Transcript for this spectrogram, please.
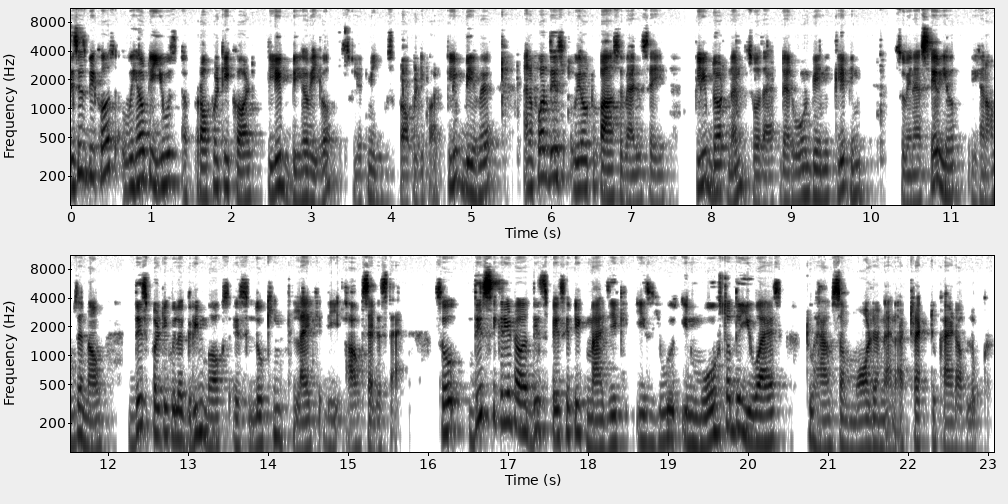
this is because we have to use a property called clip behavior. So let me use property called clip behavior. And for this, we have to pass a value say clip.none so that there won't be any clipping. So when I save here, we can observe now this particular green box is looking like the outside the stack. So this secret or this specific magic is used in most of the UIs to have some modern and attractive kind of look.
